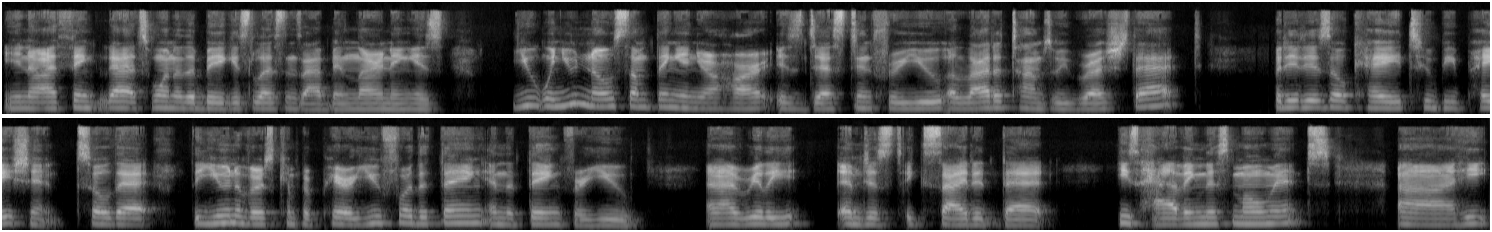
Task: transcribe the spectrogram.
You know, I think that's one of the biggest lessons I've been learning is you when you know something in your heart is destined for you, a lot of times we rush that, but it is okay to be patient so that the universe can prepare you for the thing and the thing for you. And I really am just excited that he's having this moment. Uh, he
